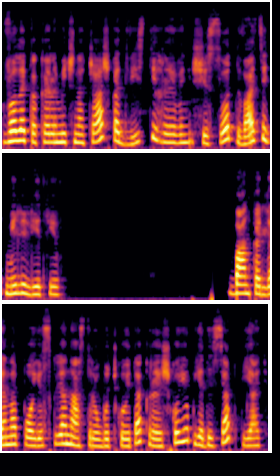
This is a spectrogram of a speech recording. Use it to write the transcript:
Велика керамічна чашка 200 гривень 620 мл. Банка для напою скляна з трубочкою та кришкою 55.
